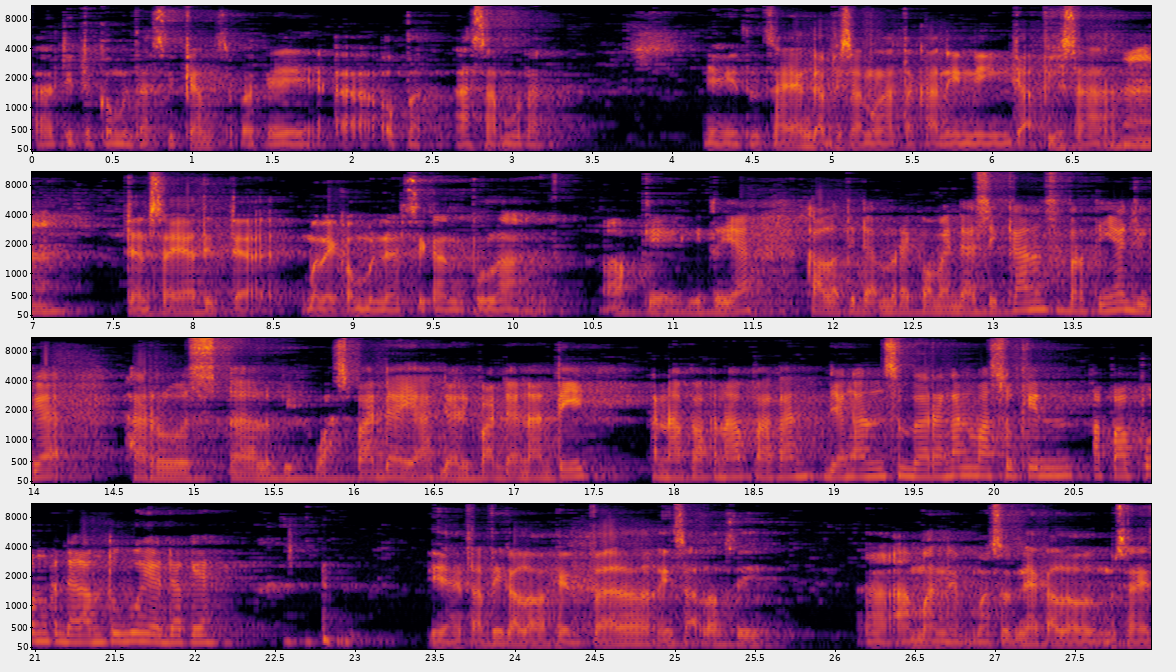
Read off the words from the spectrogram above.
uh, didokumentasikan sebagai uh, obat asam urat ya itu saya nggak bisa mengatakan ini nggak bisa hmm. dan saya tidak merekomendasikan pula gitu. oke gitu ya kalau tidak merekomendasikan sepertinya juga harus uh, lebih waspada ya daripada nanti kenapa kenapa kan jangan sembarangan masukin apa pun ke dalam tubuh ya dok ya Iya, tapi kalau herbal, insya Allah sih uh, aman ya. Maksudnya kalau misalnya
